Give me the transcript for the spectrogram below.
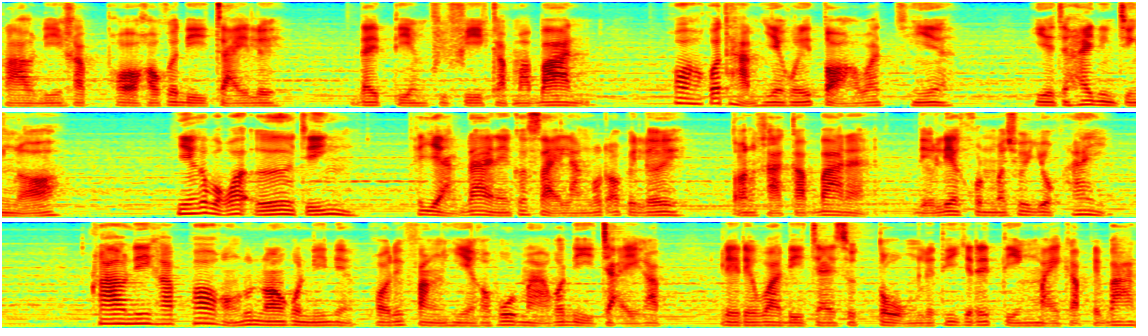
คราวนี้ครับพ่อเขาก็ดีใจเลย ได้เตียงฟรีๆกลับมาบ้าน พ่อเขาก็ถามเฮียคนนี้ต่อครับว่าเฮียเฮียจะให้จริงๆหรอ เฮียก็บอกว่าเออจริง ถ้าอยากได้เนี่ยก็ใส่หลังรถเอาไปเลย ตอนขากลับบ้านอะ เดี๋ยวเรียกคนมาช่วยยกให้ คราวนี้ครับพ่อของรุ่นน้องคนนี้เนี่ยพอได้ฟังเฮียเขาพูดมาก็ดีใจครับเรียกได้ว่าดีใจสุดโต่งเลยที่จะได้เตียงใหม่กลับไปบ้าน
